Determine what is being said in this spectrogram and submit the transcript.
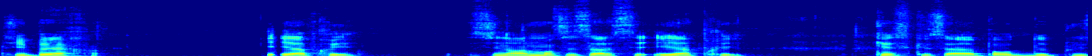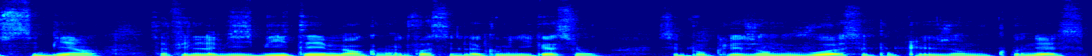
Super. Et après? C'est Normalement, c'est ça, c'est et après. Qu'est-ce que ça apporte de plus? C'est bien, ça fait de la visibilité, mais encore une fois, c'est de la communication. C'est pour que les gens nous voient, c'est pour que les gens nous connaissent,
